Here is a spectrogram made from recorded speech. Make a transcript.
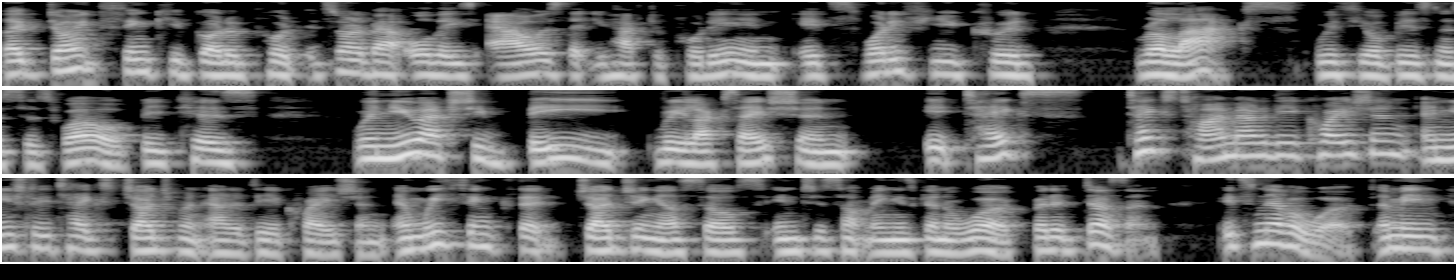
Like, don't think you've got to put, it's not about all these hours that you have to put in. It's what if you could relax with your business as well? Because when you actually be relaxation, it takes takes time out of the equation and usually takes judgment out of the equation. And we think that judging ourselves into something is going to work, but it doesn't. It's never worked. I mean,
